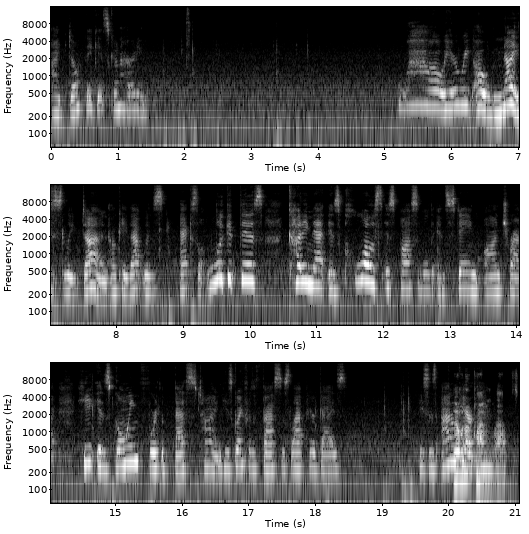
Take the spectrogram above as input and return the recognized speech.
I don't think it's going to hurt him. Wow, here we go. Oh, nicely done. Okay, that was excellent. Look at this. Cutting that as close as possible and staying on track. He is going for the best time. He's going for the fastest lap here, guys. He says, I don't we're care. timing laps.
